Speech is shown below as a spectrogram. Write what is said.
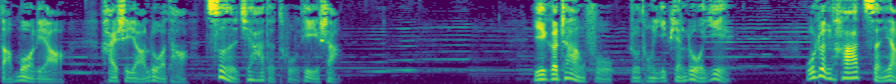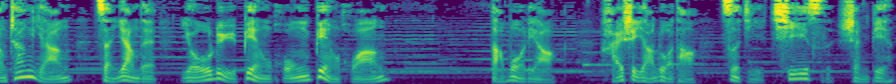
到末了。还是要落到自家的土地上。一个丈夫如同一片落叶，无论他怎样张扬，怎样的由绿变红变黄，到末了，还是要落到自己妻子身边。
